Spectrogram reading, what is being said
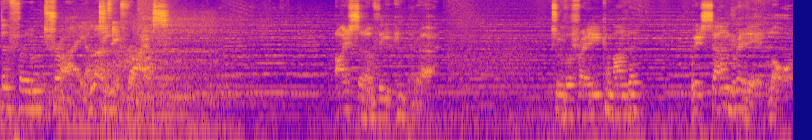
Let the foe try a learning prize. I serve the Emperor. To the fray, Commander. We stand ready, Lord.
